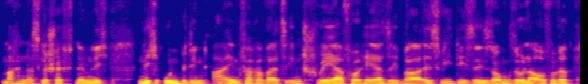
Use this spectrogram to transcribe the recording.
machen das Geschäft nämlich nicht unbedingt einfacher, weil es eben schwer vorhersehbar ist, wie die Saison so laufen wird.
